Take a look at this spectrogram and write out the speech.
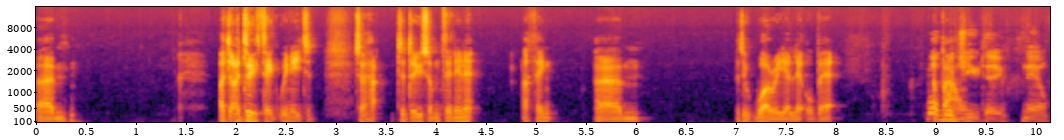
Um, I, I do think we need to to ha- to do something in it. I think um, I do worry a little bit. What about- would you do, Neil?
